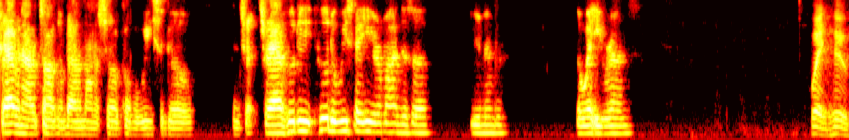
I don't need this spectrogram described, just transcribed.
Trav and I were talking about him on a show a couple weeks ago. And Tra- Trav, who do who do we say he reminds us of? You remember the way he runs? Wait, who?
